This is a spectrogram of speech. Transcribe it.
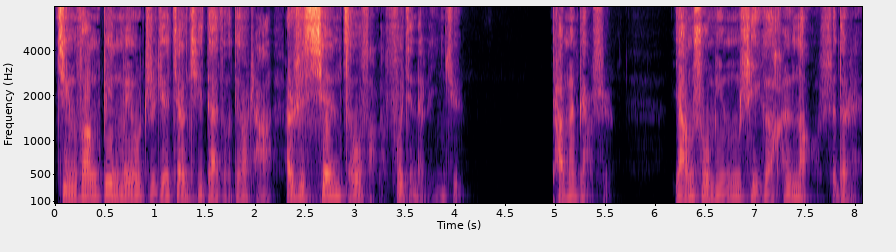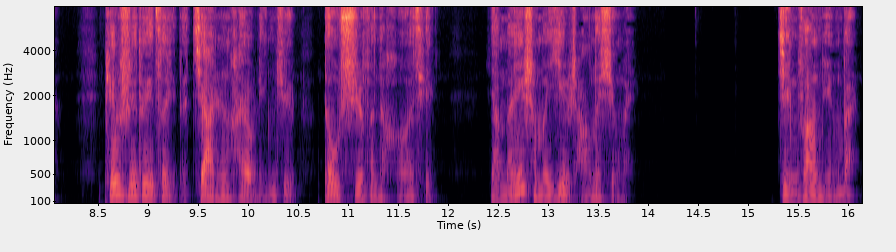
警方并没有直接将其带走调查，而是先走访了附近的邻居。他们表示，杨树明是一个很老实的人，平时对自己的家人还有邻居都十分的和气，也没什么异常的行为。警方明白，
